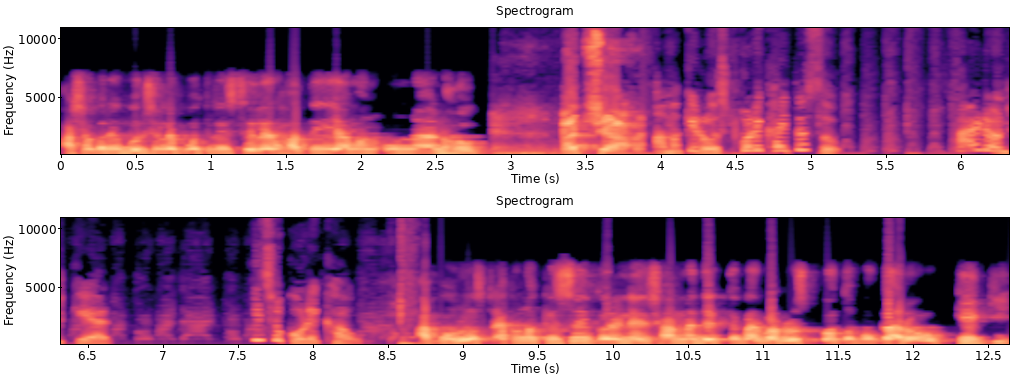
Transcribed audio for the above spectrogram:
আশা করি বরিশালের প্রতিটি ছেলের হাতেই এমন উন্নয়ন হোক। আচ্ছা। আমাকে রোস্ট করে খাইতেছো? আই ডোন্ট কেয়ার কিছু করে খাও। আপু রোস্ট এখনও কিছুই করি নাই। সামনে দেখতে পারবা রোস্ট কত প্রকার ও কি কি।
